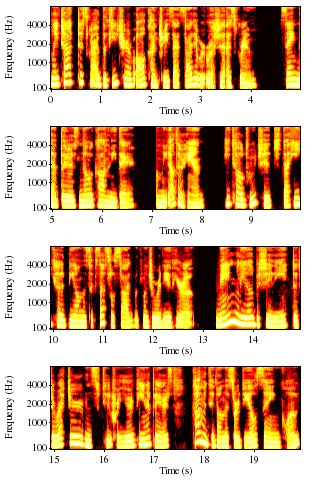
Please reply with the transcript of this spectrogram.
Lajcak described the future of all countries that sided with Russia as grim, saying that there is no economy there. On the other hand, he told Vucic that he could be on the successful side with majority of Europe. Named Leo Bashiri, the director of Institute for European Affairs, commented on this ordeal, saying, quote,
